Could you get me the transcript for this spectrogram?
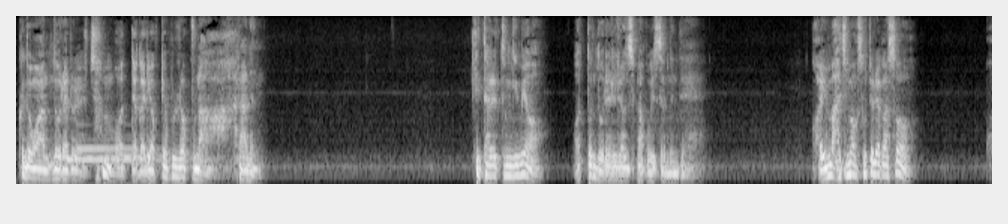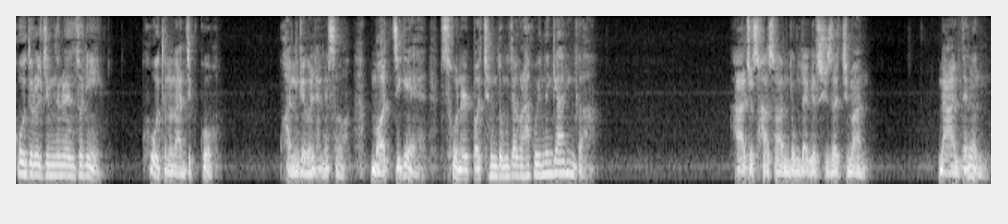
그동안 노래를 참 멋대가리 없게 불렀구나, 라는. 기타를 퉁기며 어떤 노래를 연습하고 있었는데, 거의 마지막 소절에 가서 코드를 짚는 왼손이 코드는 안 짚고 관객을 향해서 멋지게 손을 뻗치는 동작을 하고 있는 게 아닌가. 아주 사소한 동작일 수 있었지만 나한테는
